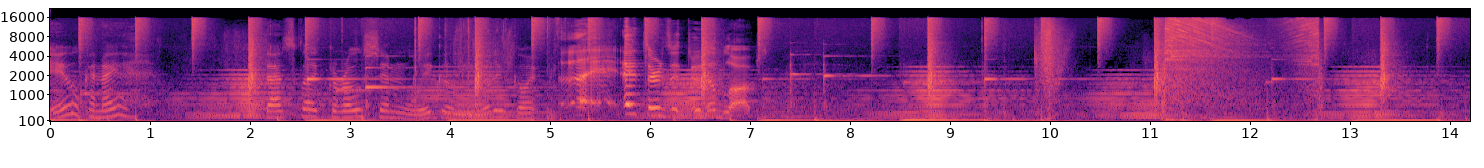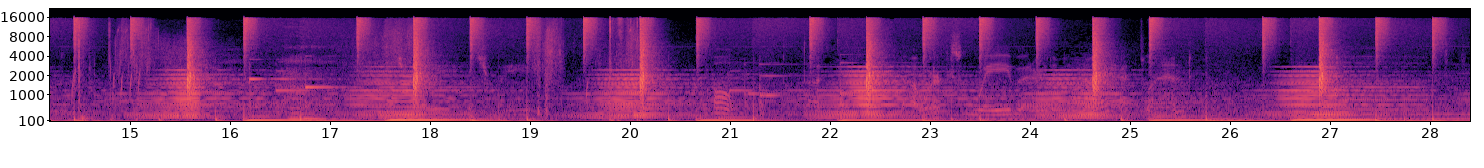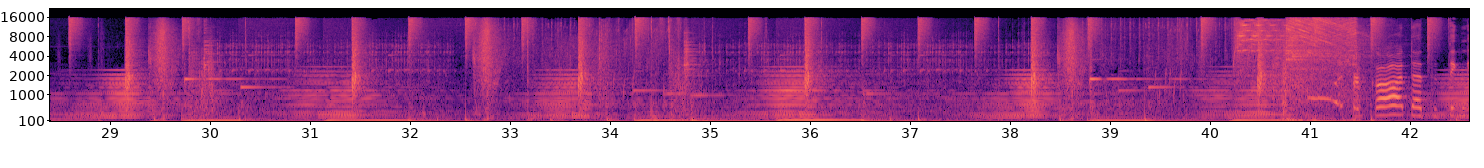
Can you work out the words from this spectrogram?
Ew, can I? That's like gross and wiggly. What is going? It turns into the blobs. That the thing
